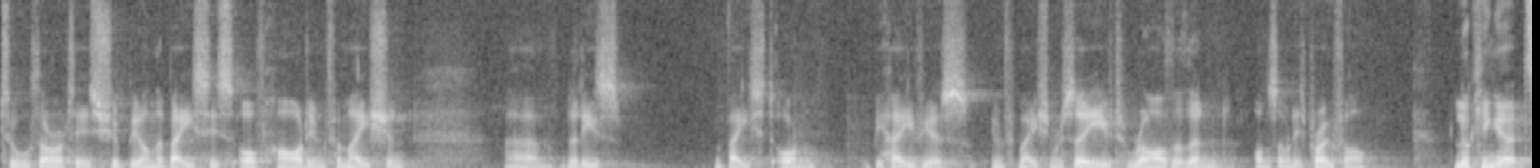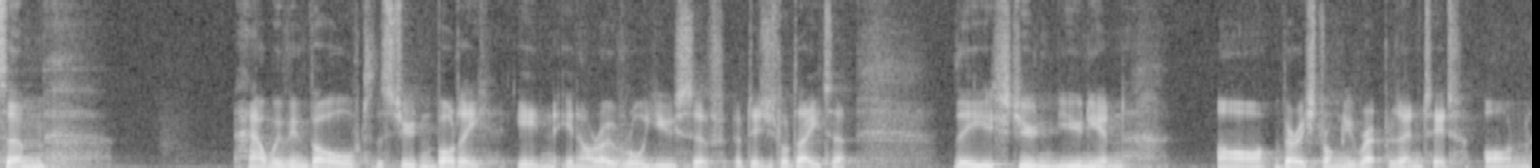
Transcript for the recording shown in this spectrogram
to authorities should be on the basis of hard information um, that is based on behaviours, information received, rather than on somebody's profile. Looking at um, how we've involved the student body in, in our overall use of, of digital data, the student union are very strongly represented on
